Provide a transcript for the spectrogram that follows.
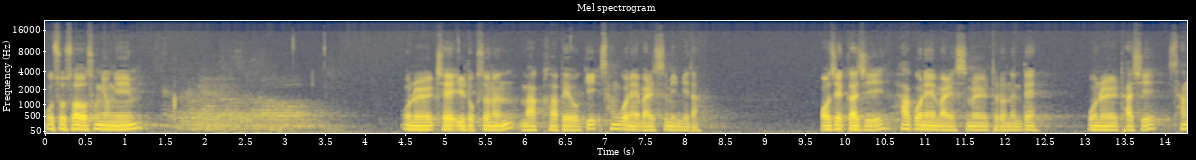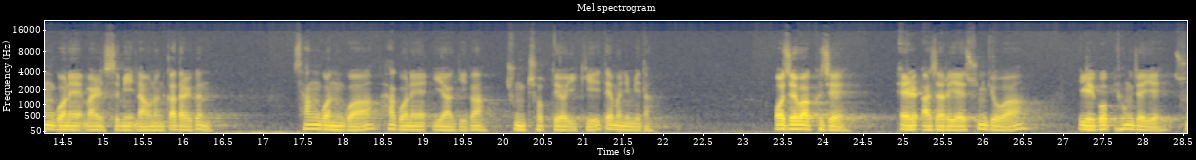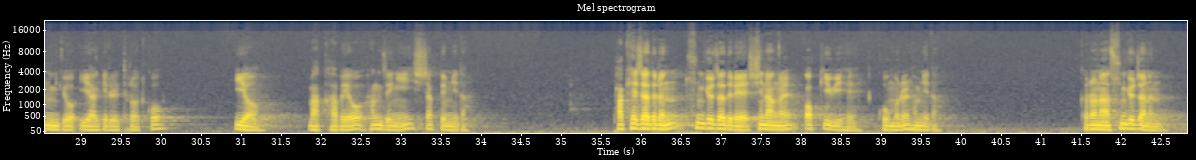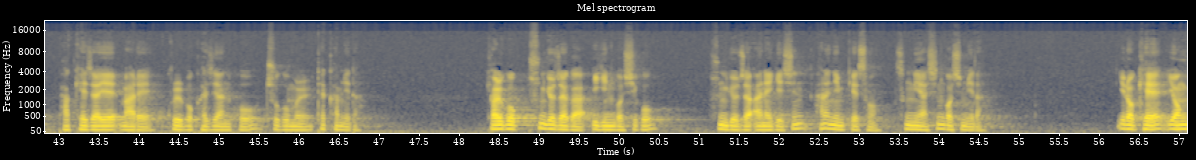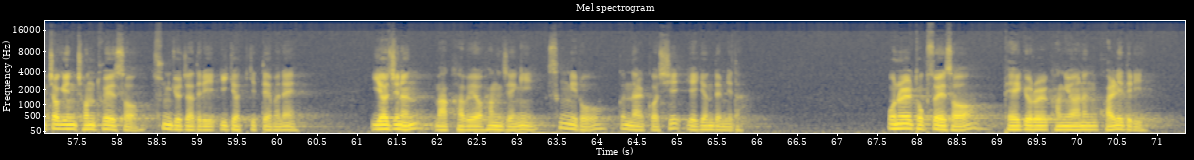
오소서 성령님 오늘 제1독서는 마카베오기 상권의 말씀입니다. 어제까지 학원의 말씀을 들었는데 오늘 다시 상권의 말씀이 나오는 까닭은 상권과 학원의 이야기가 중첩되어 있기 때문입니다. 어제와 그제 엘 아자르의 순교와 일곱 형제의 순교 이야기를 들었고 이어 마카베오 항쟁이 시작됩니다. 박해자들은 순교자들의 신앙을 꺾기 위해 고문을 합니다. 그러나 순교자는 박해자의 말에 굴복하지 않고 죽음을 택합니다. 결국 순교자가 이긴 것이고 순교자 안에 계신 하느님께서 승리하신 것입니다. 이렇게 영적인 전투에서 순교자들이 이겼기 때문에 이어지는 마카베어 항쟁이 승리로 끝날 것이 예견됩니다. 오늘 독서에서 배교를 강요하는 관리들이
